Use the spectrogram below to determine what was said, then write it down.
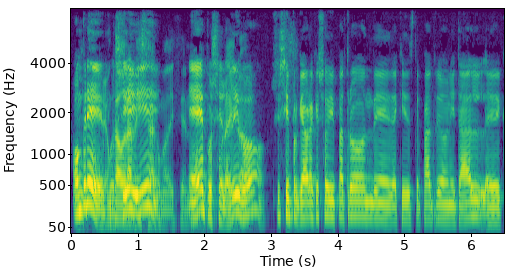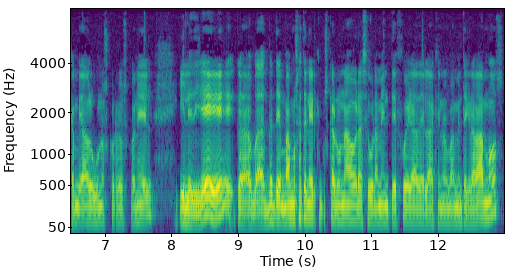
Hombre, pues sí. eh, pues se lo digo. Sí, sí, porque ahora que soy patrón de, aquí de este Patreon y tal, he cambiado algunos correos con él y le diré, eh, vamos a tener que buscar una hora seguramente fuera de la que normalmente grabamos,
